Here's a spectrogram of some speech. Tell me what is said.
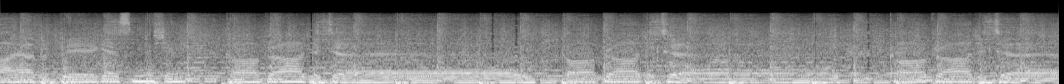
I have the biggest mission called Project uh, A. Called Project uh, A. Called Project A.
